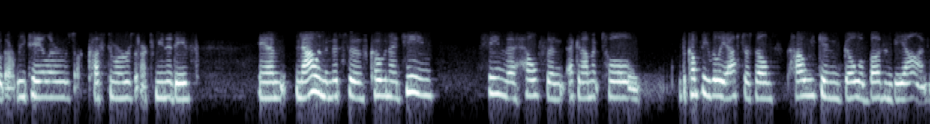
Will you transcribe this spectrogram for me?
with our retailers, our customers, and our communities. And now, in the midst of COVID 19, seeing the health and economic toll, the company really asked ourselves how we can go above and beyond.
